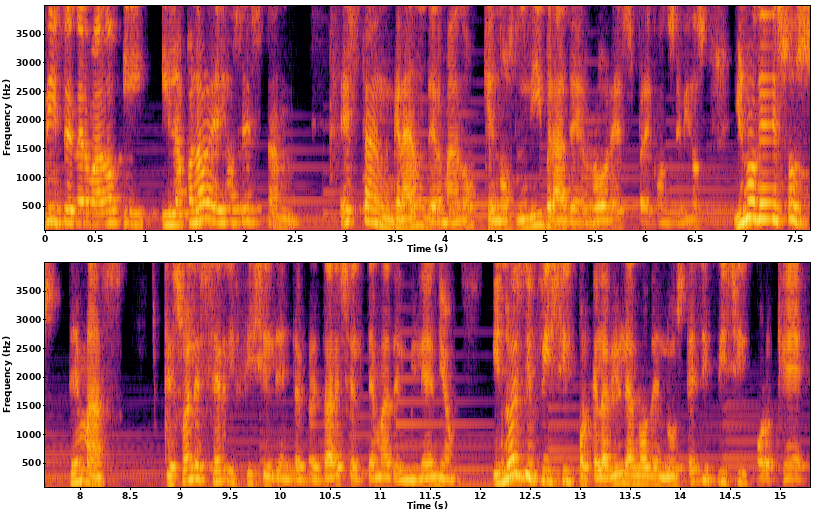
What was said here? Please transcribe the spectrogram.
dicen, hermano, y, y la palabra de Dios es tan, es tan grande, hermano, que nos libra de errores preconcebidos. Y uno de esos temas que suele ser difícil de interpretar es el tema del milenio. Y no es difícil porque la Biblia no dé luz, es difícil porque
